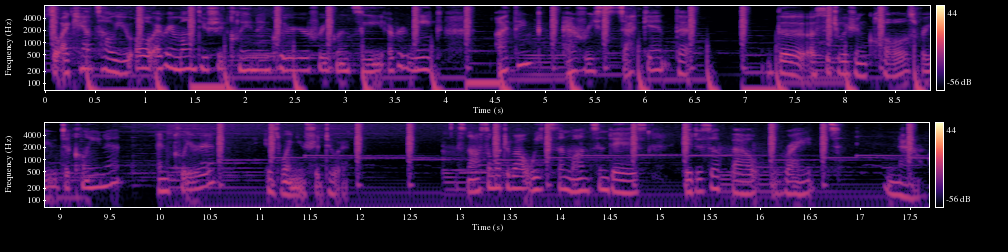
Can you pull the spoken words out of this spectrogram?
So I can't tell you, oh, every month you should clean and clear your frequency, every week. I think every second that the a situation calls for you to clean it and clear it is when you should do it. It's not so much about weeks and months and days, it is about right now.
